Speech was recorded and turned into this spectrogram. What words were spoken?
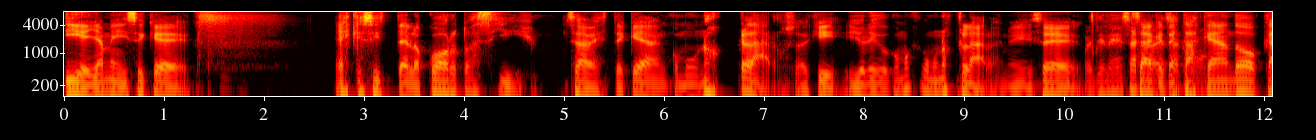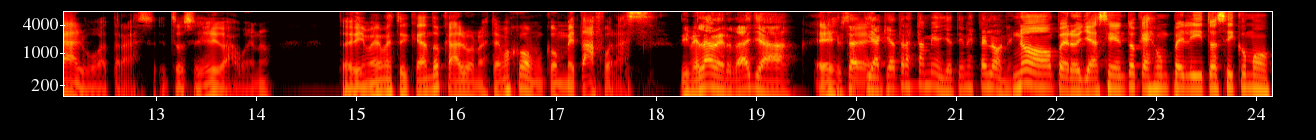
Y ella me dice que. Es que si te lo corto así, ¿sabes? Te quedan como unos claros aquí. Y yo le digo, ¿cómo que como unos claros? Y me dice, Pues tienes esa o sea, que te estás como- quedando calvo atrás. Entonces yo digo, ah, bueno. Entonces dime que me estoy quedando calvo, no estemos con, con metáforas. Dime la verdad ya. O sea, Este, y aquí atrás también ya tienes pelones. No, pero ya siento que es un pelito así como,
